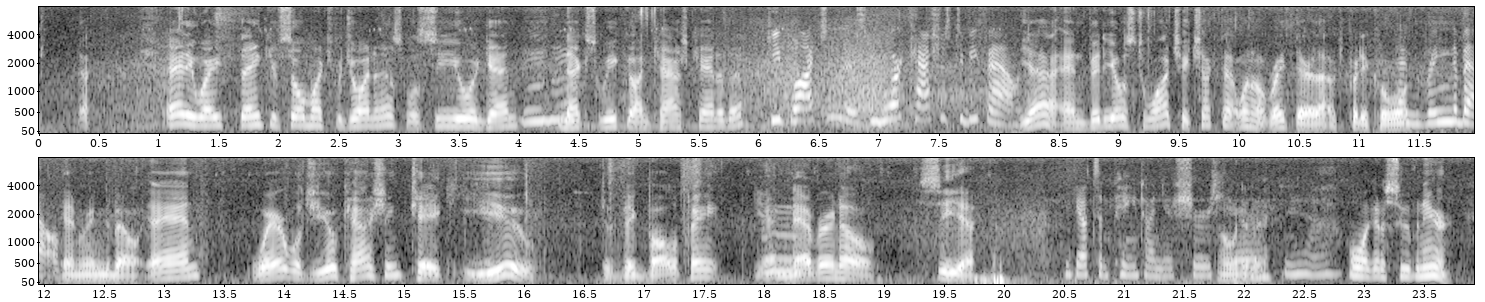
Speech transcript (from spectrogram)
Anyway, thank you so much for joining us. We'll see you again Mm-hmm. next week on Cache Canada. Keep watching, there's more caches to be found. Yeah, and videos to watch. Hey, check that one out right there. That was pretty cool. And ring the bell. and ring the bell. And where will geocaching take you? To the big ball of paint? You Mm. never know. See ya. You got some paint on your shirt here. Oh, did I? Yeah. Oh, I got a souvenir.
